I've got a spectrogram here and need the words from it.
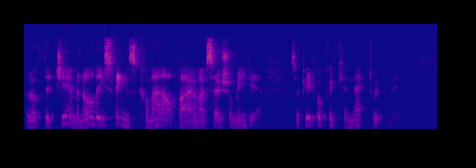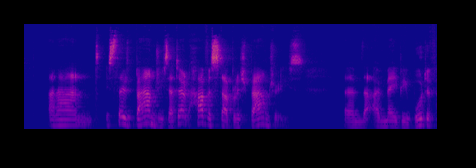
I love the gym, and all these things come out via my social media, so people can connect with me. And, and it's those boundaries. I don't have established boundaries um, that I maybe would have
